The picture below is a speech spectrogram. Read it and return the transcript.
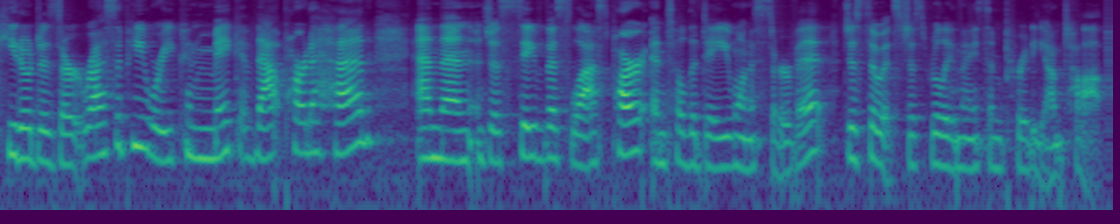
keto dessert recipe where you can make that part ahead and then just save this last part until the day you wanna serve it, just so it's just really nice and pretty on top.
